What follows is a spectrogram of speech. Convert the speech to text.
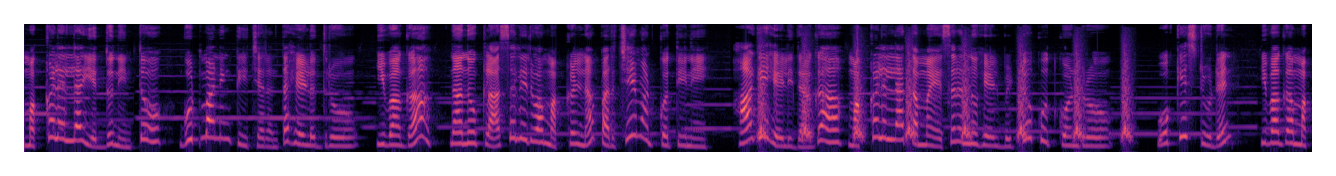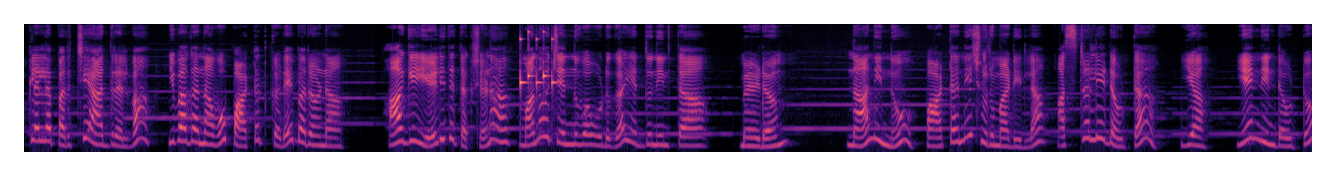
ಮಕ್ಕಳೆಲ್ಲ ಎದ್ದು ನಿಂತು ಗುಡ್ ಮಾರ್ನಿಂಗ್ ಟೀಚರ್ ಅಂತ ಹೇಳಿದ್ರು. ಇವಾಗ ನಾನು ಕ್ಲಾಸಲ್ಲಿರುವ ಮಕ್ಕಳನ್ನ ಪರಿಚಯ ಮಾಡ್ಕೋತೀನಿ. ಹಾಗೆ ಹೇಳಿದಾಗ ಮಕ್ಕಳೆಲ್ಲ ತಮ್ಮ ಹೆಸರನ್ನು ಹೇಳ್ಬಿಟ್ಟು ಕೂತ್ಕೊಂಡ್ರು. ಓಕೆ ಸ್ಟೂಡೆಂಟ್, ಇವಾಗ ಮಕ್ಕಳೆಲ್ಲ ಪರಿಚಯ ಆದ್ರಲ್ವಾ? ಇವಾಗ ನಾವು ಪಾಠದ ಕಡೆ ಬರೋಣ. ಹಾಗೆ ಹೇಳಿದ ತಕ್ಷಣ ಮನೋಜ್ ಎನ್ನುವ ಹುಡುಗ ಎದ್ದು ನಿಂತ ಮೇಡಮ್ ನಾನಿನ್ನು ಪಾಠನೇ ಶುರು ಮಾಡಿಲ್ಲ. ಅಷ್ಟರಲ್ಲಿ ಡೌಟಾ? ಯಾ, ಏನ್ ನಿನ್ ಡೌಟು?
